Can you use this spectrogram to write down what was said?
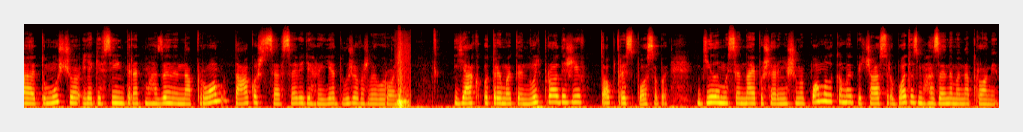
е, тому що, як і всі інтернет-магазини на пром, також це все відіграє дуже важливу роль. Як отримати нуль продажів? Топ-3 способи. Ділимося найпоширенішими помилками під час роботи з магазинами на промі.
